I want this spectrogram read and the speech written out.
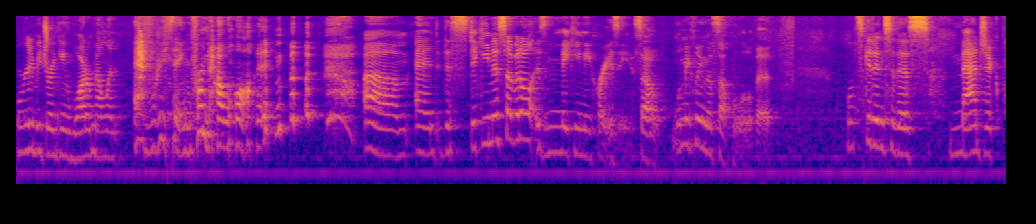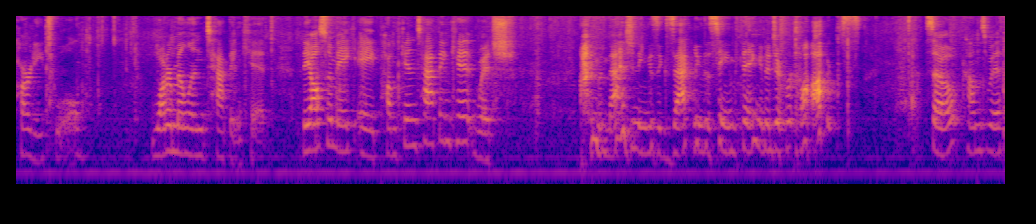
We're going to be drinking watermelon everything from now on. um, and the stickiness of it all is making me crazy. So let me clean this up a little bit. Let's get into this magic party tool watermelon tapping kit. They also make a pumpkin tapping kit, which I'm imagining is exactly the same thing in a different box. So comes with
